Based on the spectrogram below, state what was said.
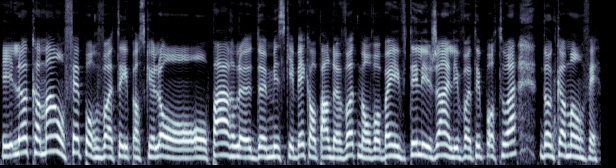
Et là, comment on fait pour voter? Parce que là, on, parle de Miss Québec, on parle de vote, mais on va bien inviter les gens à aller voter pour toi. Donc, comment on fait?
